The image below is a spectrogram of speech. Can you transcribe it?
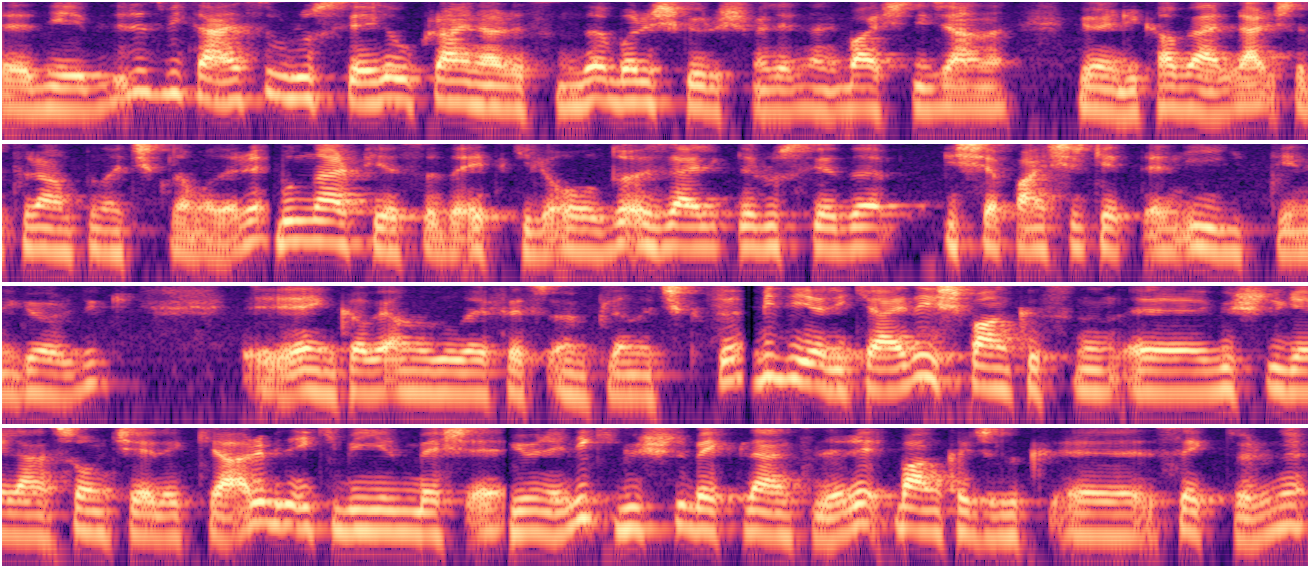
e, diyebiliriz. Bir tanesi Rusya ile Ukrayna arasında barış görüşmelerinin hani başlayacağını yönelik haberler, işte Trump'ın açıklamaları. Bunlar piyasada etkili oldu. Özellikle Rusya'da iş yapan şirketlerin iyi gittiğini gördük. E, Enka ve Anadolu Efes ön plana çıktı. Bir diğer hikayede İş Bankası'nın e, güçlü gelen son çeyrek karı bir de 2025'e yönelik güçlü beklentileri bankacılık e, sektörünü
